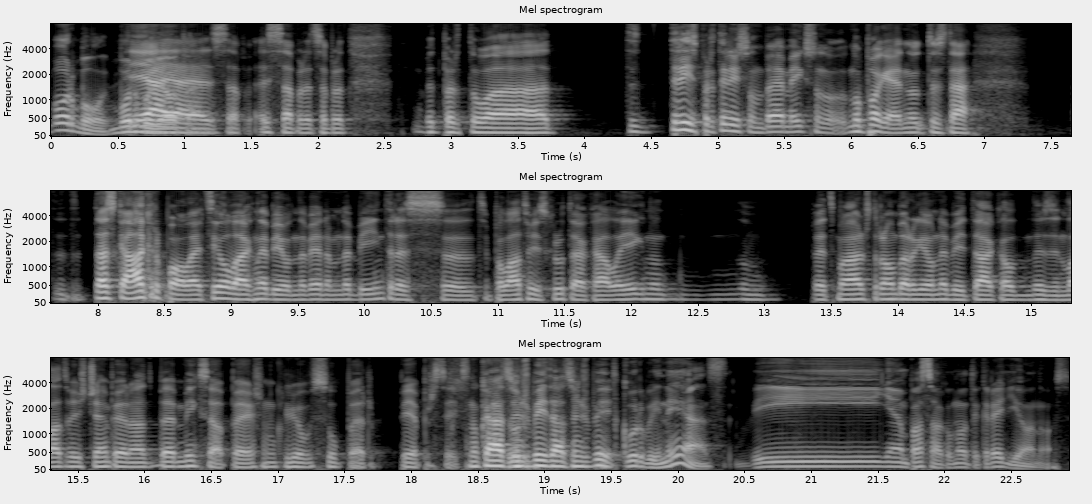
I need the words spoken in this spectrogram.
burbuli. burbuli Jā, jā, jā es, sap, es sapratu, sapratu. Bet par to t- 3 pret 3 un BMX. Un, nu, pagaidi, nu, tas tā. Tas, kā Akropolē cilvēki nebija un nevienam nebija intereses par Latvijas krūtākā līnija, nu, pēc Mārcis Stromberga jau nebija tā, ka nezinu, Latvijas čempionāts BMX pēkšņi kļuva super pieprasīts. Nu, kāds viņš bija, tāds viņš bija. Kur bija nians? Viņiem pasākumi notika reģionos.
